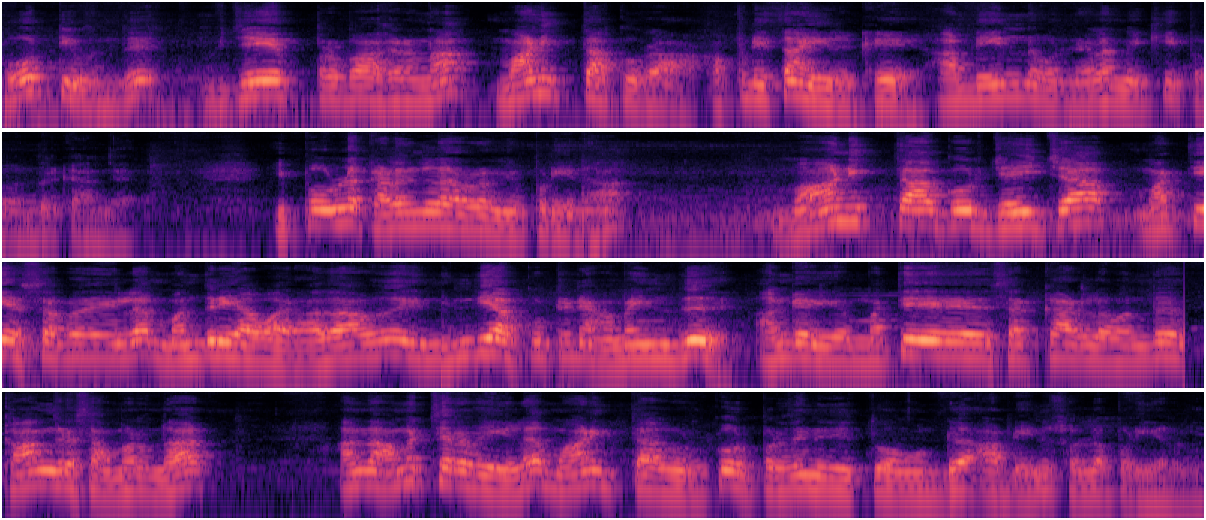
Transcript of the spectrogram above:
போட்டி வந்து விஜய பிரபாகரனா மாணிக் தாக்கூரா? அப்படி தான் இருக்குது அப்படின்னு ஒரு நிலைமைக்கு இப்போ வந்திருக்காங்க. இப்போ உள்ள கலைஞரம் எப்படின்னா மாணிக் தாக்கூர் ஜெயிச்சா மத்திய சபையில் மந்திரி ஆவார். அதாவது இந்தியா கூட்டணி அமைந்து அங்கே மத்திய சர்க்காரில் வந்து காங்கிரஸ் அமர்ந்தால் அந்த அமைச்சரவையில் மாணிக் தாகூருக்கு ஒரு பிரதிநிதித்துவம் உண்டு அப்படின்னு சொல்லப்படுகிறது.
